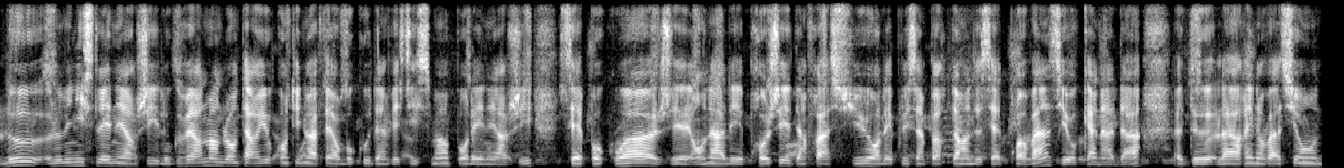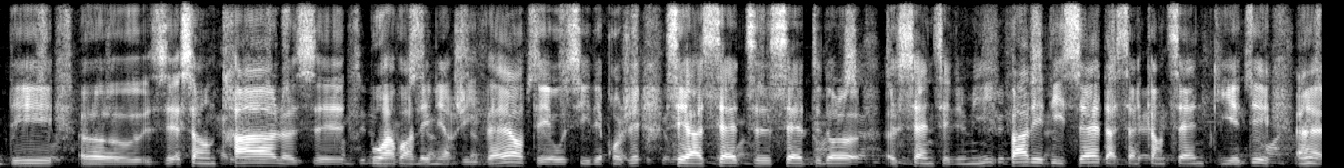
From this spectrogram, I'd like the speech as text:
Le, ministre de l'Énergie, le gouvernement de l'Ontario continue à faire beaucoup d'investissements pour l'énergie. C'est pourquoi on a les projets d'infrastructure les plus importants de cette province et au Canada, de la rénovation des euh, centrales pour avoir de l'énergie verte et aussi des projets. C'est à 7, 7 cents et demi, pas les 17 à 50 cents qui étaient euh,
